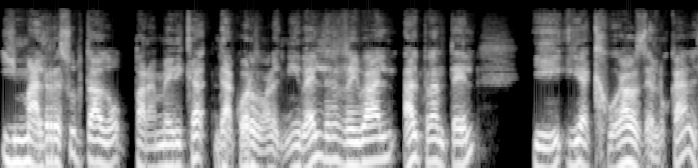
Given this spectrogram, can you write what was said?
y mal resultado para América de acuerdo al nivel del rival, al plantel y, y a que jugabas de local.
